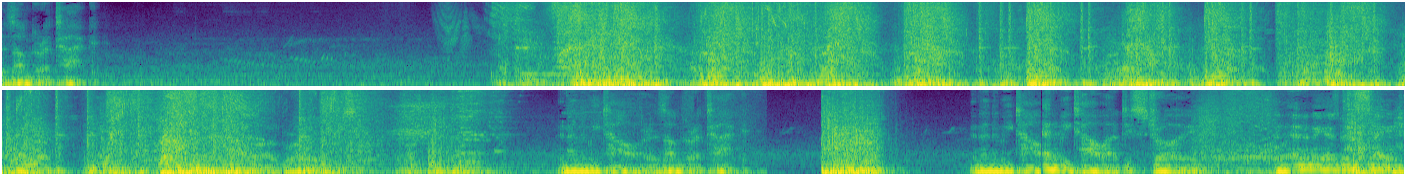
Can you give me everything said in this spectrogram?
is under attack. Enemy tower destroyed. An enemy has been slain.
